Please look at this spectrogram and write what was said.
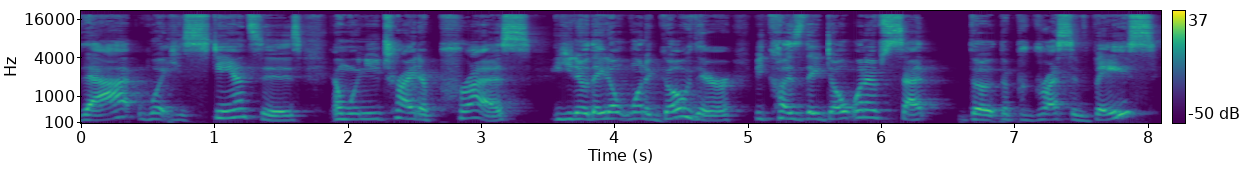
that what his stance is. And when you try to press, you know, they don't want to go there because they don't want to upset the, the progressive base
